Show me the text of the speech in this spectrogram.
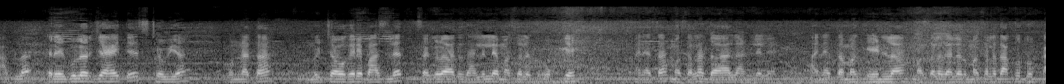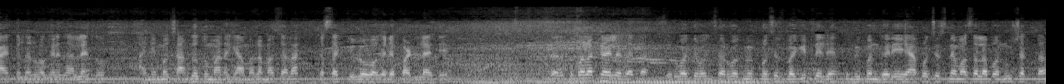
आपलं रेग्युलर जे आहे तेच ठेवूया. म्हणून आता मिरच्या वगैरे भाजल्यात. सगळं आता झालेलं आहे. मसाल्याचं ओके. आणि आता मसाला दळायला आणलेला आहे. आणि आता मग एंडला मसाला झाल्यावर मसाला दाखवतो काय कलर वगैरे झाला आहे तो. आणि मग सांगतो तुम्हाला की आम्हाला मसाला कसा किलो वगैरे पडला आहे ते. तर तुम्हाला कळलं जातं सुरुवातीपासून सर्व तुम्ही प्रोसेस बघितलेली आहे. तुम्ही पण घरी ह्या प्रोसेसने मसाला बनवू शकता.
